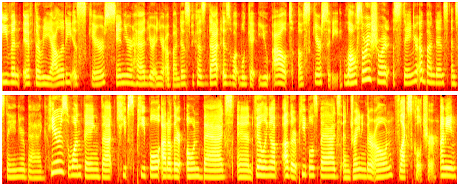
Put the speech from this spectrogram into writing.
even if the reality is scarce in your head, you're in your abundance because that is what will get you out of scarcity. Long story short, stay in your abundance and stay in your bag. Here's one thing that keeps people out of their own bags and filling up other people's bags and draining their own flex culture. I mean,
